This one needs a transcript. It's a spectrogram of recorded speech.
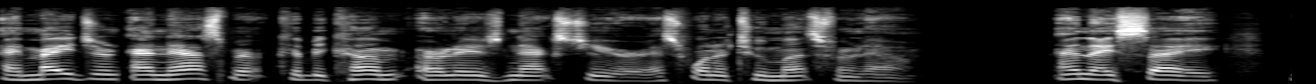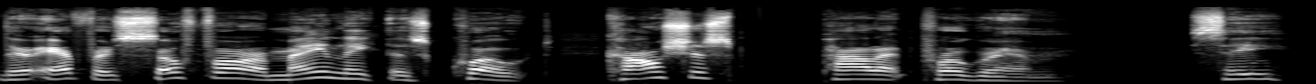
a major announcement could become early as next year. That's one or two months from now. And they say their efforts so far mainly is, quote, cautious pilot program. See,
